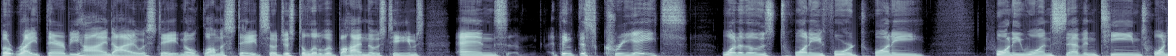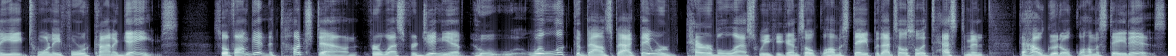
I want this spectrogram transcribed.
but right there behind Iowa State and Oklahoma State, so just a little bit behind those teams. And I think this creates one of those 24 20, 21 17, 28 24 kind of games so if I'm getting a touchdown for West Virginia, who will look to bounce back, they were terrible last week against Oklahoma State, but that's also a testament to how good Oklahoma State is.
